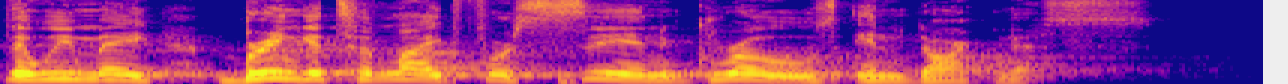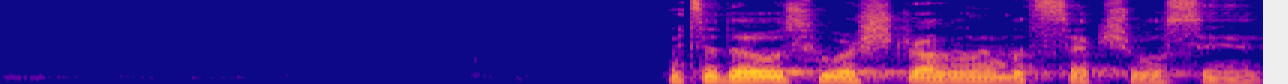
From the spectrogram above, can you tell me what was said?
that we may bring it to light for sin grows in darkness. And to those who are struggling with sexual sin,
